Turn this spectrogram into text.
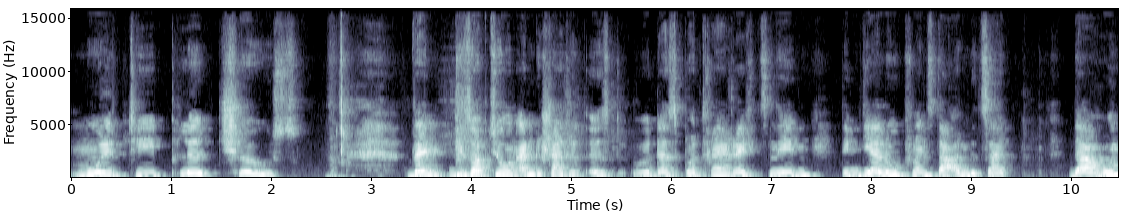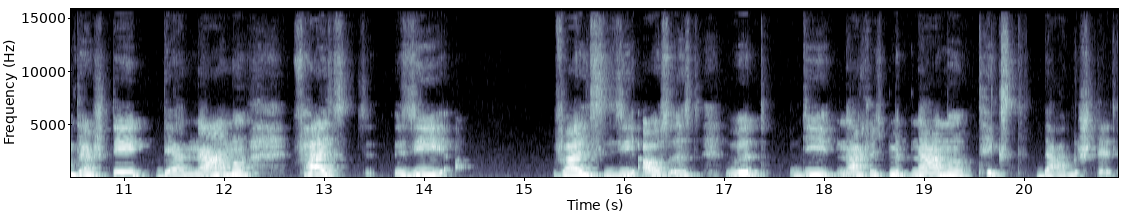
Multiple Choice. Wenn diese Option angeschaltet ist, wird das Porträt rechts neben dem Dialogfenster angezeigt. Darunter steht der Name. Falls sie, falls sie aus ist, wird die Nachricht mit Name Text dargestellt.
